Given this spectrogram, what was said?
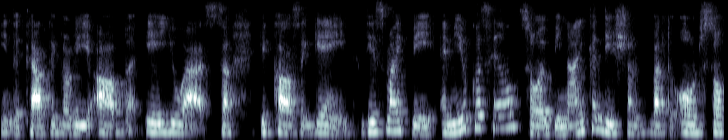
in the category of AUS, because again, this might be a mucocele, so a benign condition, but also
